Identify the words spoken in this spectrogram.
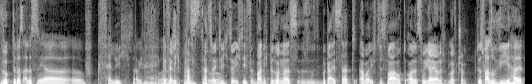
wirkte das alles sehr äh, gefällig, sage ich mal. Aber Gefällig ich- passt so- tatsächlich. So, ich, ich war nicht besonders begeistert, aber ich, das war auch alles so, ja, ja, das läuft schon. Das war so wie halt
